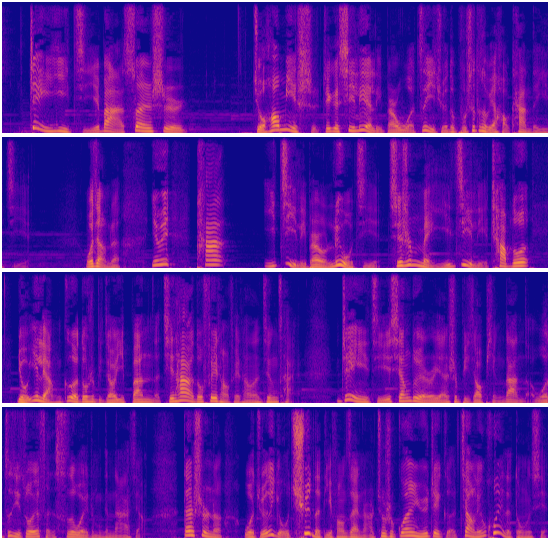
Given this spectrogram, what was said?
这一集吧，算是《九号秘史》这个系列里边，我自己觉得不是特别好看的一集。我讲真，因为它一季里边有六集，其实每一季里差不多有一两个都是比较一般的，其他的都非常非常的精彩。这一集相对而言是比较平淡的，我自己作为粉丝，我也这么跟大家讲。但是呢，我觉得有趣的地方在哪儿？就是关于这个降临会的东西。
